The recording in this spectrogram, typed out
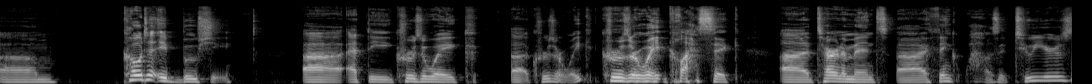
Um, Kota Ibushi uh, at the cruiserweight uh, cruiserweight cruiserweight classic uh, tournament. Uh, I think wow, is it two years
